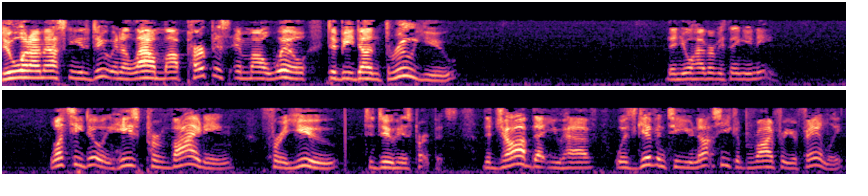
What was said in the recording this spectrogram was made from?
do what I'm asking you to do, and allow my purpose and my will to be done through you, then you'll have everything you need. What's He doing? He's providing for you to do His purpose. The job that you have was given to you not so you could provide for your family,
